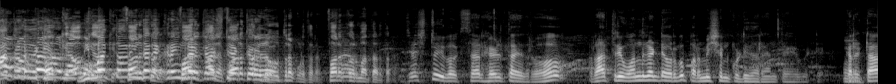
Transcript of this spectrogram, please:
ಮಾತಾಡೋದಕ್ಕೆ ಜಾಸ್ತಿ ಆಗ್ತಾ ಇರೋದು. ಉತ್ತರ ಕೊಡ್ತಾರೆ ಫಾರೂಕ್ ಅವ್ರು ಮಾತಾಡ್ತಾರೆ ಜಸ್ಟ್ ಇವಾಗ ಸರ್ ಹೇಳ್ತಾ ಇದ್ರು ರಾತ್ರಿ ಒಂದ್ ಗಂಟೆವರೆಗೂ ಪರ್ಮಿಷನ್ ಕೊಟ್ಟಿದ್ದಾರೆ ಅಂತ ಹೇಳ್ಬಿಟ್ಟು ಕರೆಕ್ಟಾ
